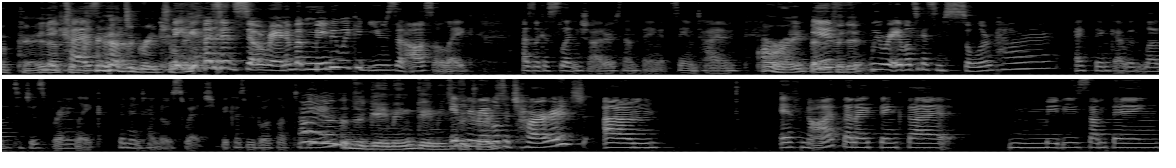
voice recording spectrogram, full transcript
Okay, that's Because- a, that's a great choice. Because it's so random, but maybe we could use it also like as like a slingshot or something at the same time. All right, benefit if it. we were able to get some solar power, I think I would love to just bring like the Nintendo Switch because we both love to Oh game. yeah, a gaming. Gaming's if good we were able to charge, um, if not, then I think that maybe something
